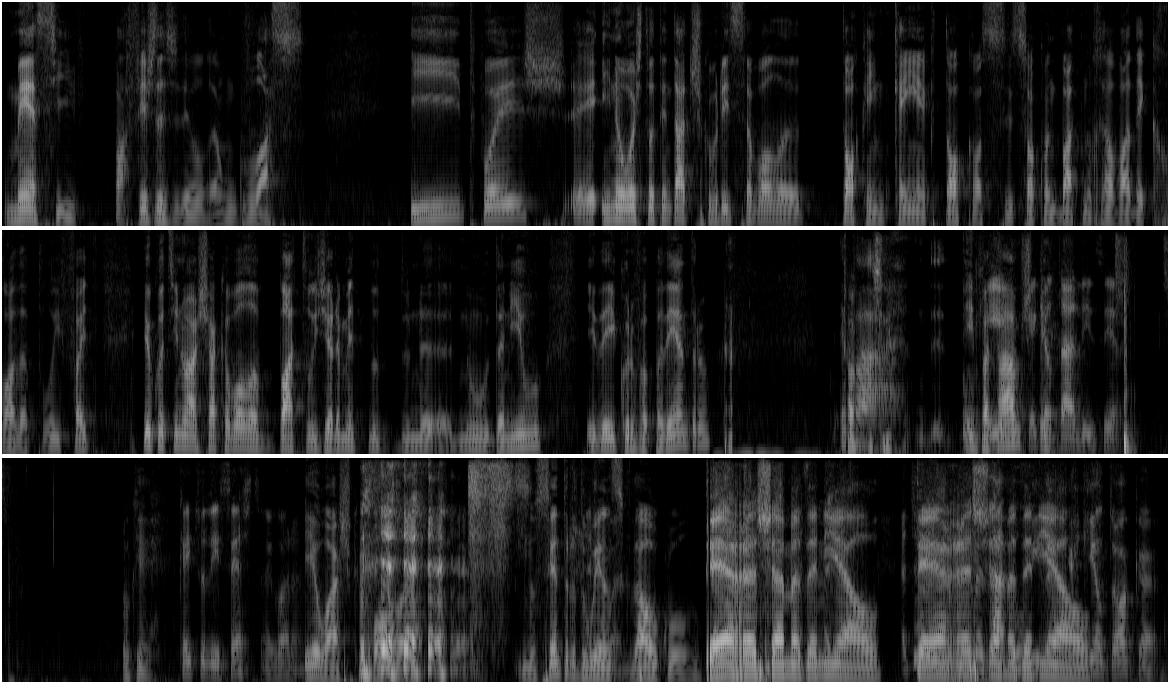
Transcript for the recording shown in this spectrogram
O Messi, pá, fez das dele, é um golaço. E depois, e- ainda hoje estou a tentar descobrir se a bola toca em quem é que toca ou se só quando bate no relevado é que roda pelo efeito. Eu continuo a achar que a bola bate ligeiramente no, no Danilo e daí curva para dentro. Epá, empatámos. O que é que ele está a dizer? O quê? O que é que tu disseste agora? Eu acho que a bola no centro do Enzo que dá o golo. Terra chama Daniel. Então, Terra chama Daniel. Que ele toca.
